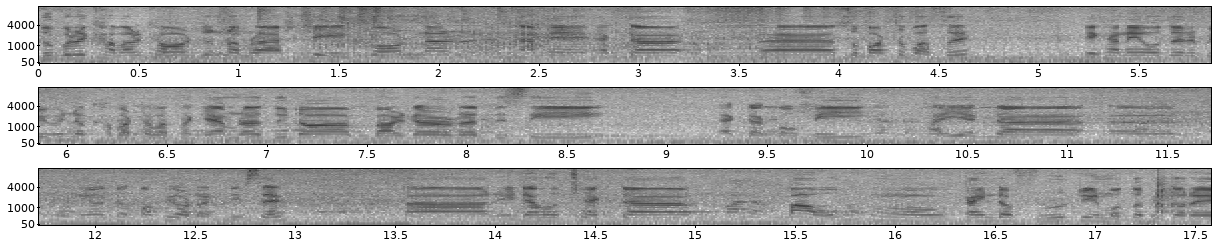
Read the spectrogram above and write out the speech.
দুপুরে খাবার খাওয়ার জন্য আমরা আসছি। কর্নার নামে একটা সুপার শপ আছে। এখানে ওদের বিভিন্ন খাবার টাবার থাকে। আমরা দুটো বার্গার অর্ডার দিছি, একটা কফি আর একটা উনিও একটা কফি অর্ডার দিছে। আর এটা হচ্ছে একটা পাও কাইন্ড অফ রুটির মতো, ভিতরে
